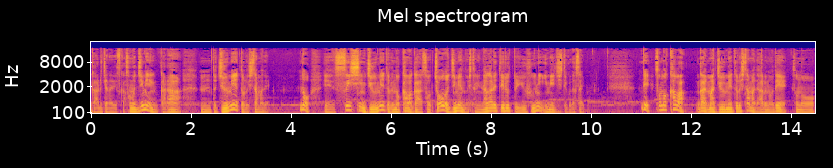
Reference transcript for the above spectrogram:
があるじゃないですか。その地面から、うんと、10メートル下までの、えー、水深10メートルの川が、そうちょうど地面の下に流れているという風にイメージしてください。で、その川が、まあ、10メートル下まであるので、その、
